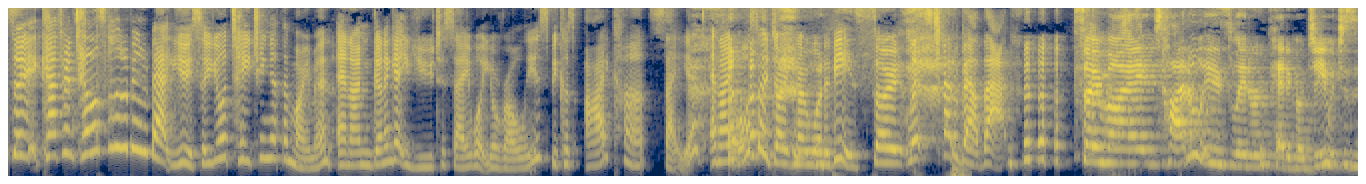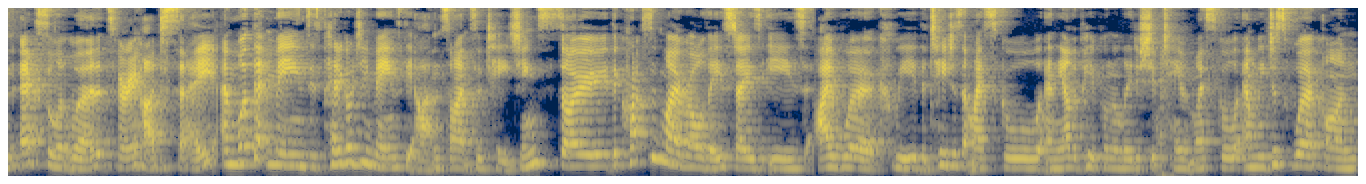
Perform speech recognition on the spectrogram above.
so, Catherine, tell us a little bit about you. So, you're teaching at the moment, and I'm going to get you to say what your role is because I can't say it, and I also don't know what it is. So, let's chat about that. So my title is Leader of Pedagogy, which is an excellent word. It's very hard to say. And what that means is pedagogy means the art and science of teaching. So the crux of my role these days is I work with the teachers at my school and the other people in the leadership team at my school, and we just work on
